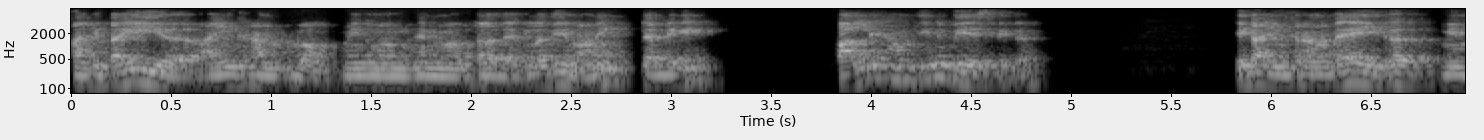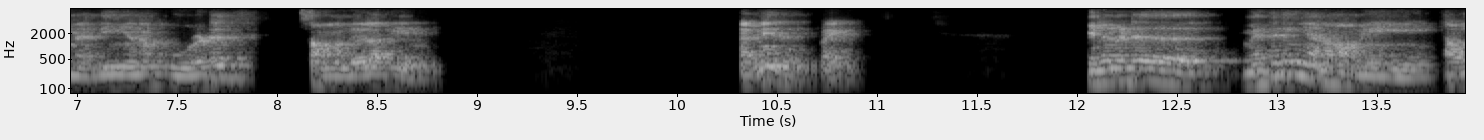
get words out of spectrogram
සහිතයි uh, අයින් කරන්න පුළුවන්. මේක මම දැන් මම දැකලා තියෙනවා නේ. ලැබ් එකේ පල්ලෙහාම තියෙන බේස් එක. ඒක අයින් කරන්න බෑ. ඒක මේ මැදින් යන කූරට සම්බන්ධ වෙලා තියෙනවා. හරි නේද? right. ඊළඟට මෙතනින් යනවා මේ තව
